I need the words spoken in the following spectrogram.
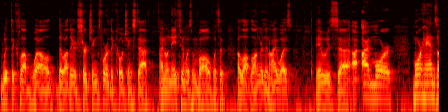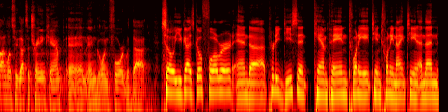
with the club while while they're searching for the coaching staff. I know nathan was involved with it a lot longer than i was. It was uh, I, i'm more more hands on once we got to training camp and, and going forward with that so you guys go forward and uh, pretty decent campaign 2018 2019 and then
